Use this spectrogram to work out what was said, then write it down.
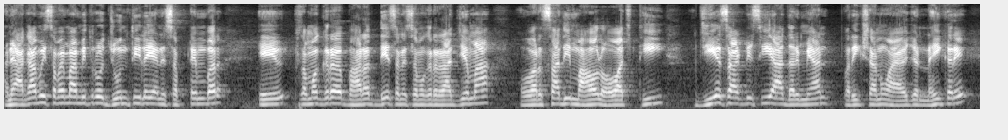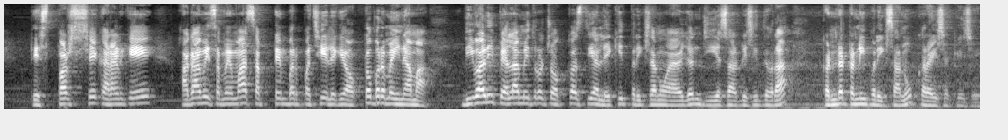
અને આગામી સમયમાં મિત્રો જૂનથી લઈ અને સપ્ટેમ્બર એ સમગ્ર ભારત દેશ અને સમગ્ર રાજ્યમાં વરસાદી માહોલ હોવાથી જીએસઆરટીસી આ દરમિયાન પરીક્ષાનું આયોજન નહીં કરે. તે સ્પષ્ટ છે, કારણ કે આગામી સમયમાં સપ્ટેમ્બર પછી એટલે કે ઓક્ટોબર મહિનામાં દિવાળી પહેલાં મિત્રો ચોક્કસથી આ લેખિત પરીક્ષાનું આયોજન જીએસઆરટીસી દ્વારા કંડક્ટરની પરીક્ષાનું કરાઈ શકે છે.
